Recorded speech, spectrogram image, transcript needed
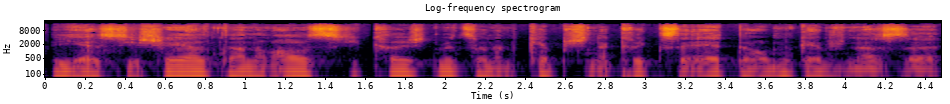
wie es die schält dann rausgekriegt mit so einem Käppchen. Da kriegst du Äther um Käppchen, hast du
